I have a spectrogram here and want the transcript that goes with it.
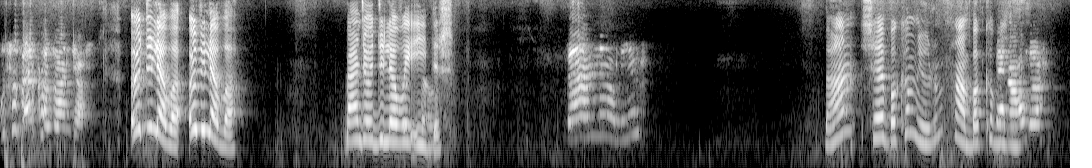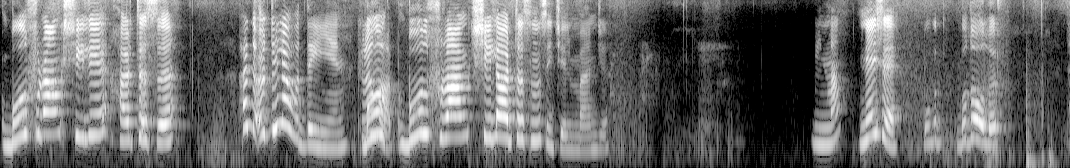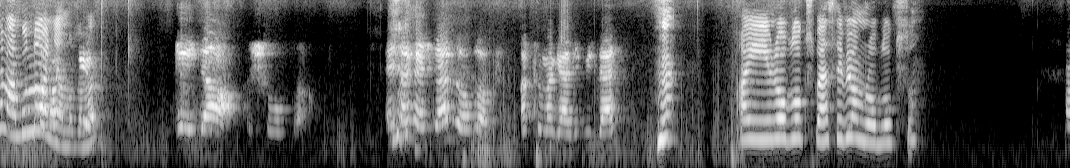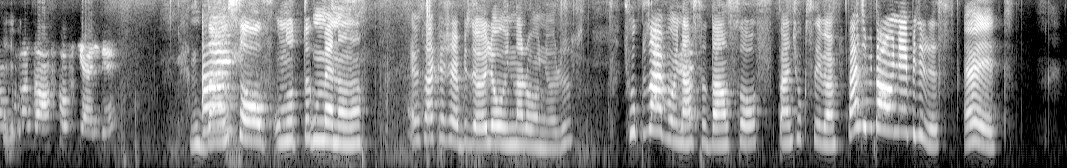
Bu sefer kazanacağız. Ödül avı, ödül avı. Bence ödül avı iyidir. Ben ne alayım? Ben şeye bakamıyorum. Ha Ben bakabilirim. aldım. Bull Frank Shelly haritası. Hadi ödül avı deyin. Abi. Bull Frank Shelly haritasını seçelim bence. Bilmem. Neyse bu, bu da olur. Tamam bunu da oynayalım o zaman. Ceyda. Şurada. Evet arkadaşlar Roblox. Aklıma geldi birden. Hı? Ay Roblox ben seviyorum Roblox'u. Aklıma Dansof geldi. Dance Off. Unuttum ben onu. Evet arkadaşlar biz öyle oyunlar oynuyoruz. Çok güzel bir oyun aslında Dance Off. Ben çok seviyorum. Bence bir daha oynayabiliriz. Evet.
